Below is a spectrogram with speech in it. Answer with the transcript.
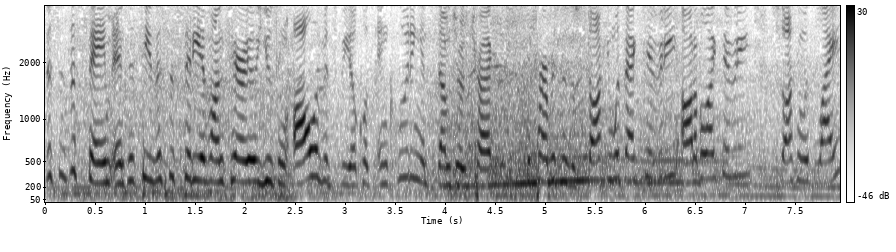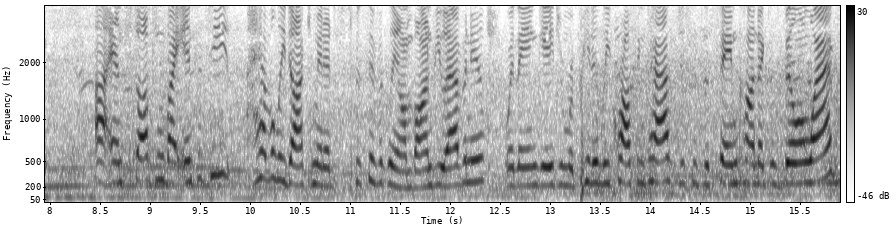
This is the same entity. This is City of Ontario using all of its vehicles, including its dump trucks, for purposes of stalking with activity, audible activity, stalking with light, uh, and stalking by entity, heavily documented specifically on Bon View Avenue, where they engage in repeatedly crossing paths, just as the same conduct as Bill and Wax.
